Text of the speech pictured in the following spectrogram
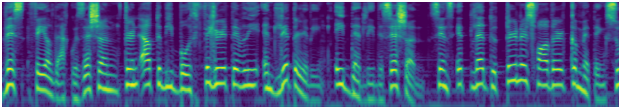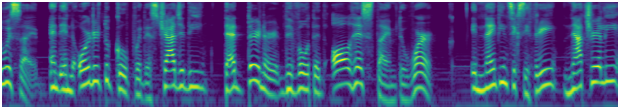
This failed acquisition turned out to be both figuratively and literally a deadly decision, since it led to Turner's father committing suicide. And in order to cope with this tragedy, Ted Turner devoted all his time to work. In 1963, naturally,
